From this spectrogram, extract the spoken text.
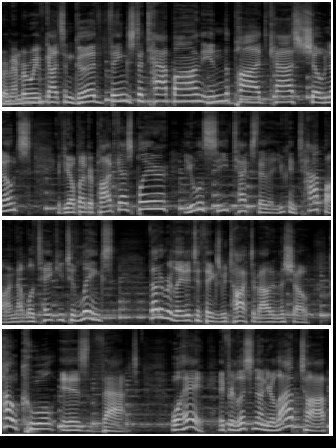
Remember, we've got some good things to tap on in the podcast show notes. If you open up your podcast player, you will see text there that you can tap on that will take you to links that are related to things we talked about in the show. How cool is that? Well, hey, if you're listening on your laptop,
